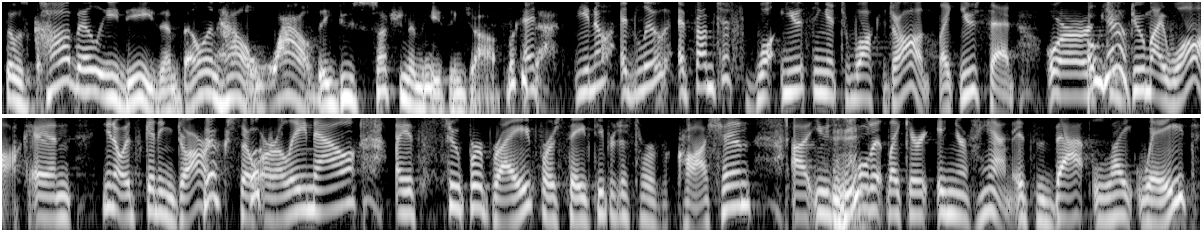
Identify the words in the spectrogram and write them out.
those COB LEDs and Bell and Howell, wow, they do such an amazing job. Look and, at that. You know, and Lou, if I'm just using it to walk the dog, like you said, or oh, yeah. to do my walk, and you know, it's getting dark yeah, so look. early now, it's super bright for safety, but just for precaution. Uh, you just mm -hmm. hold it like you're in your hand. It's that lightweight.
